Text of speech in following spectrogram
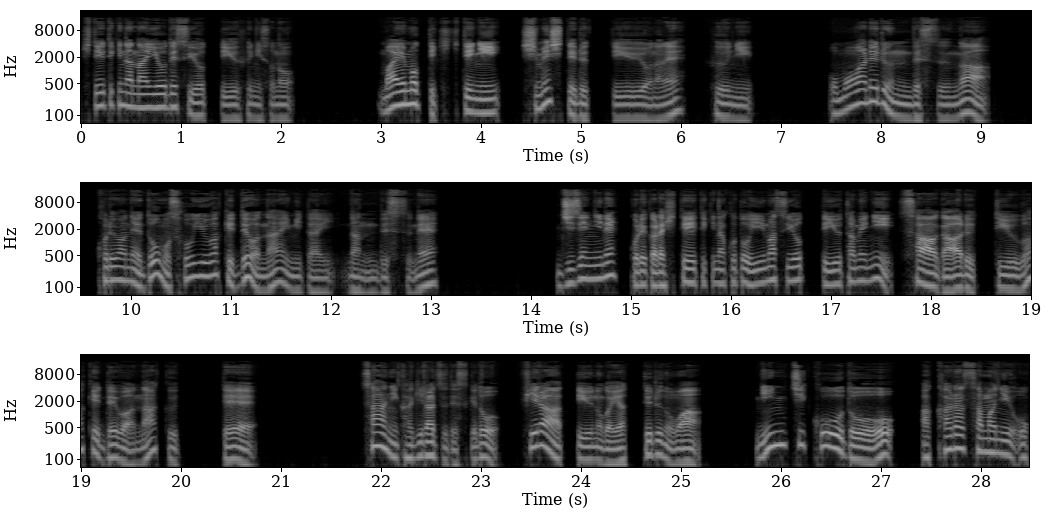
否定的な内容ですよっていうふうに、その、前もって聞き手に示してるっていうようなね、風に思われるんですが、これはね、どうもそういうわけではないみたいなんですね。事前にね、これから否定的なことを言いますよっていうために、さあがあるっていうわけではなくって、さあに限らずですけど、フィラーっていうのがやってるのは、認知行動をあからさまに行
